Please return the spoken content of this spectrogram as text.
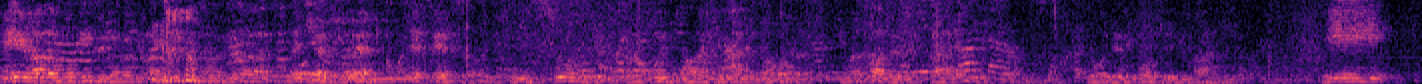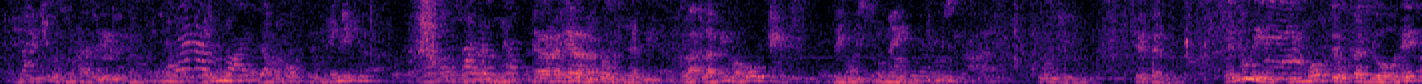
che la modificano, che la utilizzano, che la eccetera, eh, si è perso il suono che non puoi immaginare una volta si passava per le strade, io ho dei ricordi di infanzia. E si sentiva suonare il pianoforte di sera. Era, era una cosa bellissima, la, la prima voce degli strumenti musicali oggi si è perduto e lui in molte occasioni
